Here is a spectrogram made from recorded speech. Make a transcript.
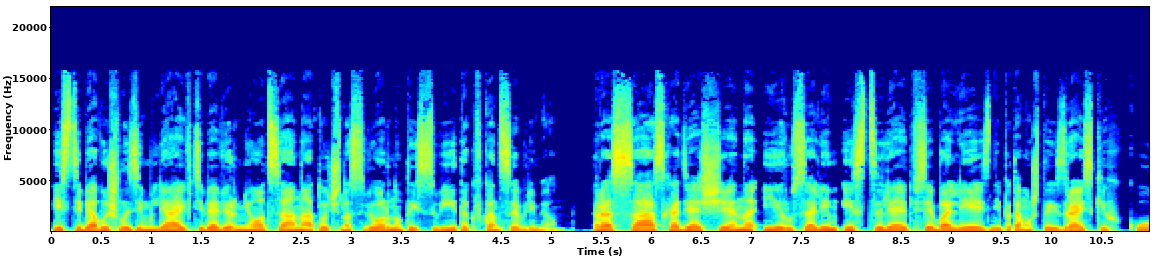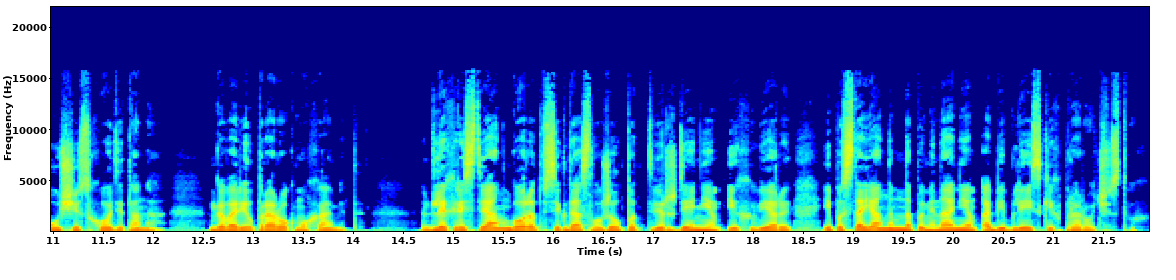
из тебя вышла земля, и в тебя вернется она, точно свернутый свиток в конце времен». Роса, сходящая на Иерусалим, исцеляет все болезни, потому что из райских кущ исходит она. — говорил пророк Мухаммед. Для христиан город всегда служил подтверждением их веры и постоянным напоминанием о библейских пророчествах.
